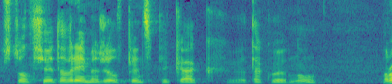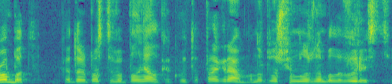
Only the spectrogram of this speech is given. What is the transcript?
что он все это время жил, в принципе, как такой, ну, робот, который просто выполнял какую-то программу, ну, потому что ему нужно было вырасти.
